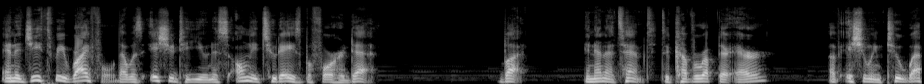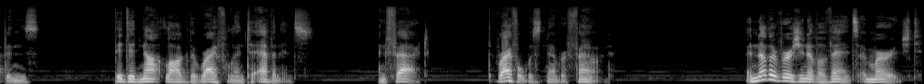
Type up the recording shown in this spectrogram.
and a G3 rifle that was issued to Eunice only two days before her death. But, in an attempt to cover up their error of issuing two weapons, they did not log the rifle into evidence. In fact, the rifle was never found. Another version of events emerged.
